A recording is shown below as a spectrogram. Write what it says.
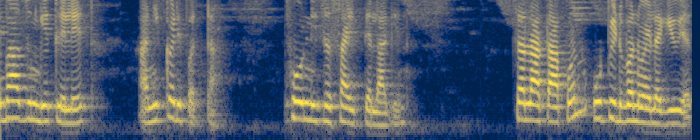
भाजून घेतलेले आहेत आणि कढीपत्ता. फोडणीचं साहित्य लागेल. चला आता आपण उपीट बनवायला घेऊयात.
